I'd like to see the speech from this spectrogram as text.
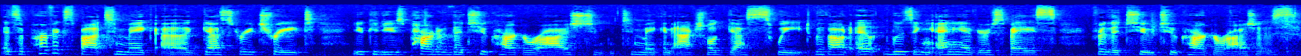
It's a perfect spot to make a guest retreat. You could use part of the two car garage to, to make an actual guest suite without losing any of your space for the two two car garages.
